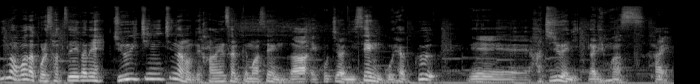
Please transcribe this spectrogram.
今まだこれ撮影がね、11日なので反映されてませんが、えー、こちら2580円になります。はい。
